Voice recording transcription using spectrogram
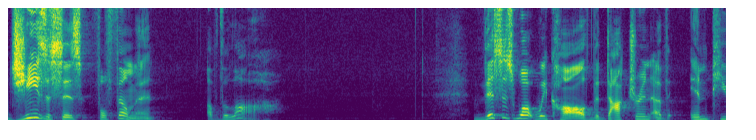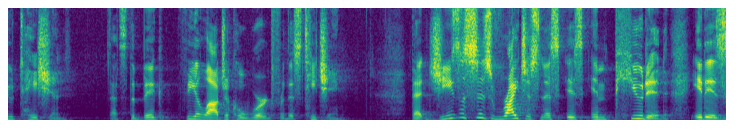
Jesus' fulfillment of the law. This is what we call the doctrine of imputation. That's the big theological word for this teaching. That Jesus' righteousness is imputed, it is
